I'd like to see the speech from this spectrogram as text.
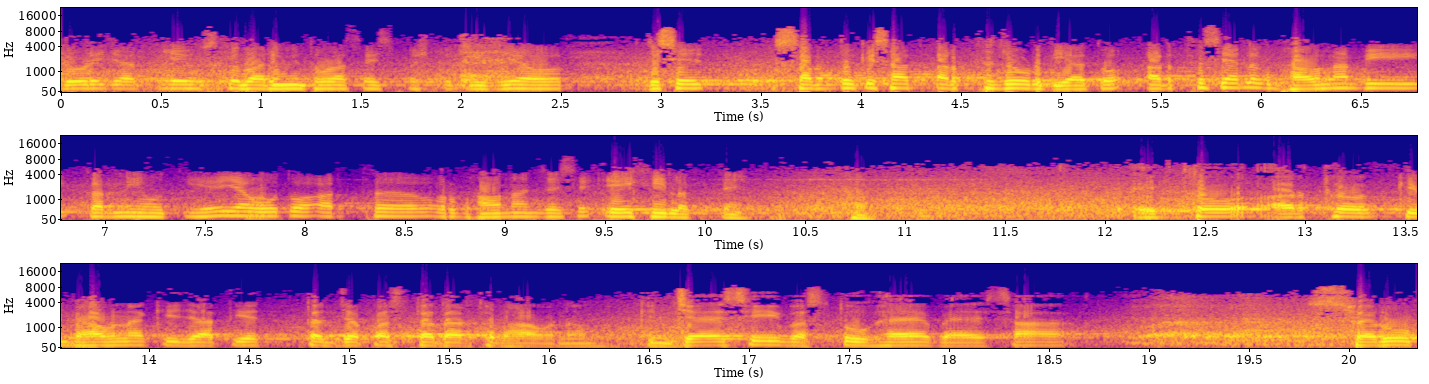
जोड़ी जाती है, उसके बारे में थोड़ा सा स्पष्ट कीजिए और जैसे शब्द के साथ अर्थ जोड़ दिया तो अर्थ से अलग भावना भी करनी होती है या वो तो अर्थ और भावना जैसे एक ही लगते हैं? एक तो अर्थ की भावना की जाती है तजपस तदर्थ भावना कि जैसी वस्तु है वैसा स्वरूप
